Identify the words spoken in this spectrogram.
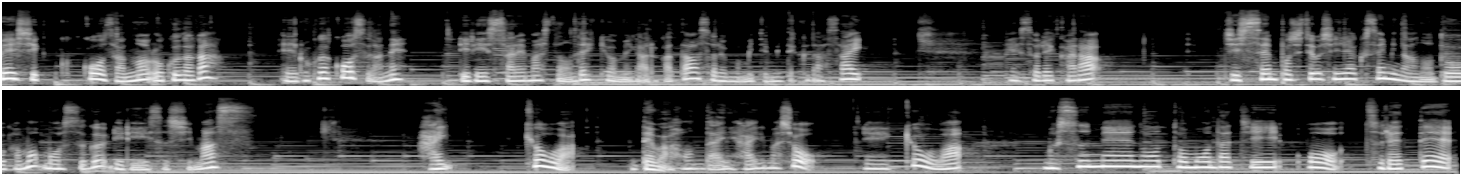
ベーシック講座の録画が、えー、録画コースがねリリースされましたので興味がある方はそれも見てみてください、えー、それから実践ポジティブ心理学セミナーの動画ももうすぐリリースします。はい。今日は、では本題に入りましょう。えー、今日は娘の友達を連れて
